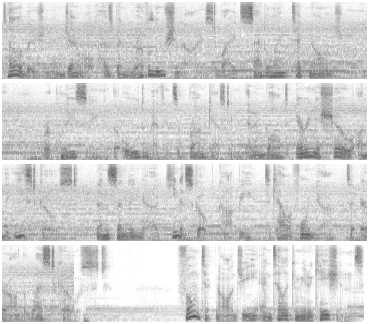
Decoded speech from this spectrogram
Television in general has been revolutionized by its satellite technology, replacing the old methods of broadcasting that involved airing a show on the East Coast, then sending a kinescope copy to California to air on the West Coast. Phone technology and telecommunications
